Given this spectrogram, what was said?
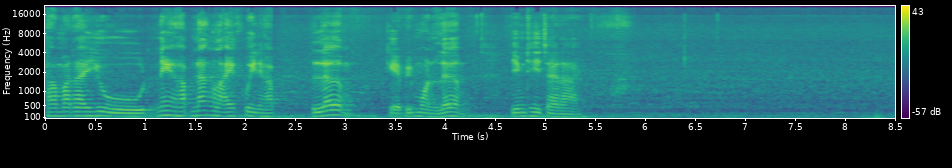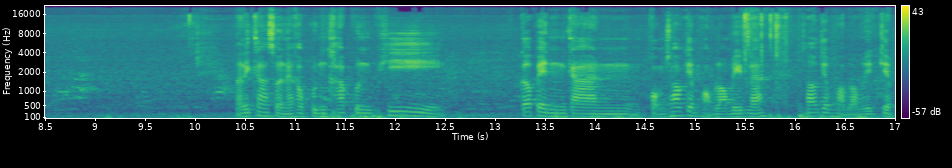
ทำอะไรอยู่เนี่ยครับนั่งไลฟ์คุยนะครับ เริ่มเก็บวิมลเริ่ม ยิ้มทีใจร้ายนาฬิกาสวยนะ ขอบคุณครับคุณพี่ก็เป็นการผมชอบเก็บหอมรอมริบนะ ชอบเก็บหอมรอมริบเก็บ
